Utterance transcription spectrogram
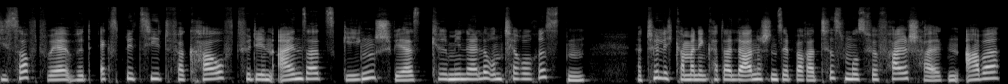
Die Software wird explizit verkauft für den Einsatz gegen Schwerstkriminelle und Terroristen. Natürlich kann man den katalanischen Separatismus für falsch halten, aber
